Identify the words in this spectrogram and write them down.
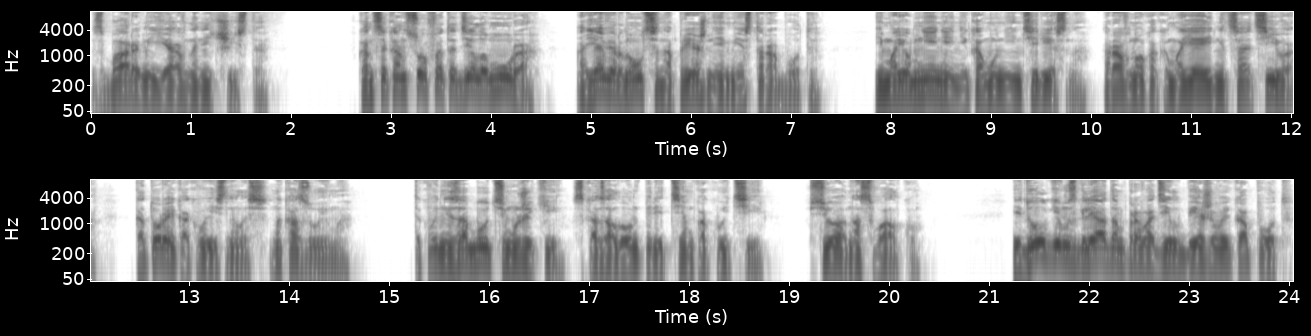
С барами явно нечисто. В конце концов, это дело Мура, а я вернулся на прежнее место работы. И мое мнение никому не интересно, равно как и моя инициатива, которая, как выяснилось, наказуема. «Так вы не забудьте, мужики», — сказал он перед тем, как уйти. Все, на свалку. И долгим взглядом проводил бежевый капот,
